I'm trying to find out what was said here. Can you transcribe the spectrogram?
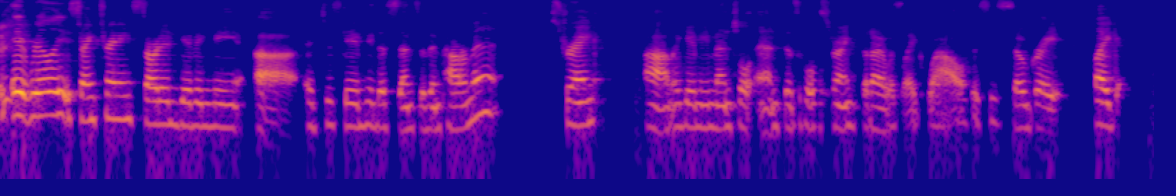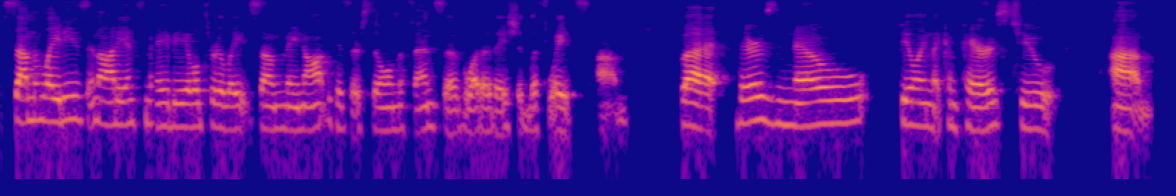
it really strength training started giving me uh, it just gave me this sense of empowerment strength um, it gave me mental and physical strength that i was like wow this is so great like some ladies in the audience may be able to relate some may not because they're still on the fence of whether they should lift weights um, but there's no feeling that compares to um,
